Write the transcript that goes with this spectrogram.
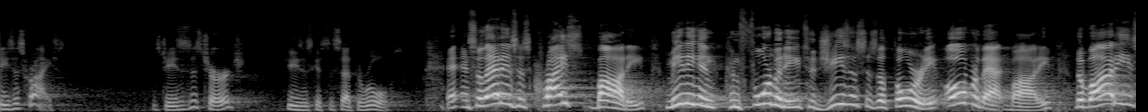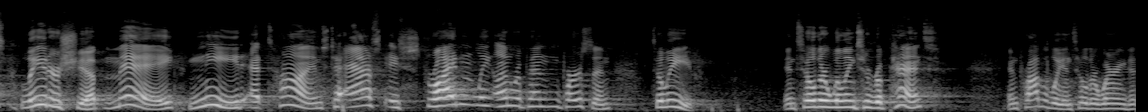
Jesus Christ. It's Jesus' church. Jesus gets to set the rules. And, and so that is as Christ's body, meeting in conformity to Jesus' authority over that body, the body's leadership may need at times to ask a stridently unrepentant person to leave until they're willing to repent and probably until they're to,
